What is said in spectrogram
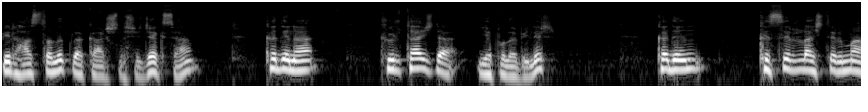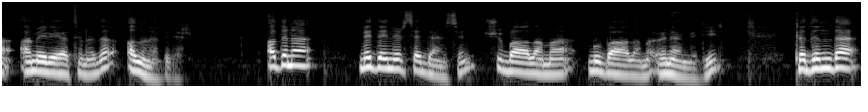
bir hastalıkla karşılaşacaksa kadına kürtaj da yapılabilir. Kadın kısırlaştırma ameliyatına da alınabilir. Adına ne denirse densin, şu bağlama, bu bağlama önemli değil. Kadında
